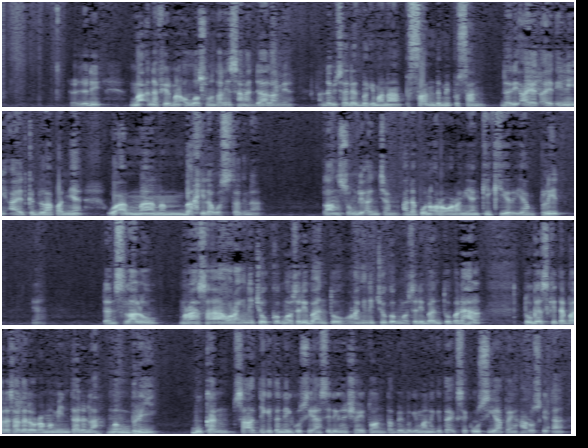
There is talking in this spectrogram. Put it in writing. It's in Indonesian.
Ya, jadi makna firman Allah SWT ini sangat dalam ya. Anda bisa lihat bagaimana pesan demi pesan dari ayat-ayat ini, ayat ke-8-nya, wa amma man wastagna. Langsung diancam. Adapun orang-orang yang kikir, yang pelit, ya, dan selalu merasa ah orang ini cukup nggak usah dibantu, orang ini cukup nggak usah dibantu. Padahal tugas kita pada saat ada orang meminta adalah memberi, bukan saatnya kita negosiasi dengan syaitan, tapi bagaimana kita eksekusi apa yang harus kita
